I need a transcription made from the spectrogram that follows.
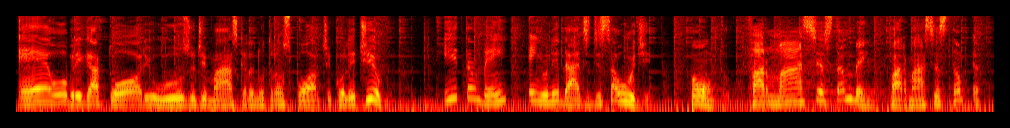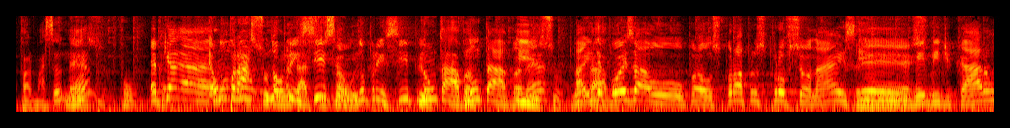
é obrigatório o uso de máscara no transporte coletivo e também em unidades de saúde. Ponto. Farmácias também. Farmácias também. Farmácia, né? Fom- É porque ah, é um no- braço no, da no unidade de princípio, saúde. No princípio. Não tava. Não tava, né? Isso, não aí tava. depois a- o- os próprios profissionais Isso. reivindicaram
